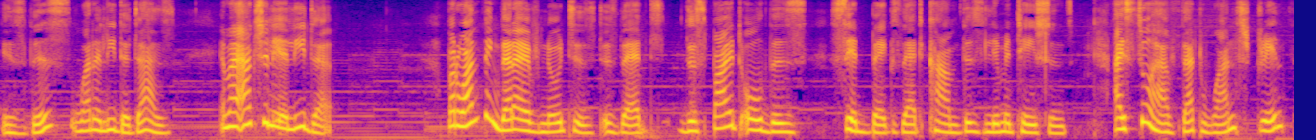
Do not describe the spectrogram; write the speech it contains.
is this what a leader does? Am I actually a leader? But one thing that I've noticed is that despite all these setbacks that come, these limitations, I still have that one strength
